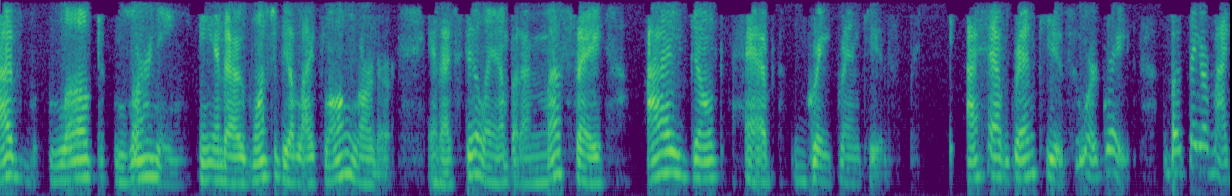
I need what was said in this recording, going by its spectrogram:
I've loved learning, and I want to be a lifelong learner, and I still am. But I must say, I don't have great grandkids. I have grandkids who are great, but they are my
